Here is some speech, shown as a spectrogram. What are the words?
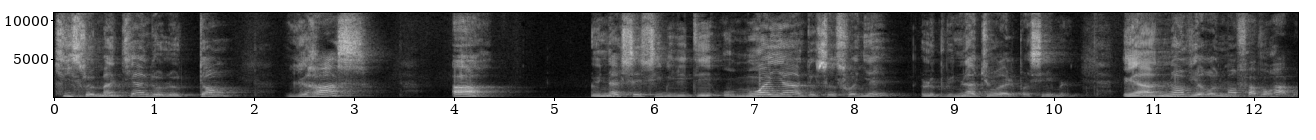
qui se maintient de le temps grâce à une accessibilité aux moyens de se soigner le plus naturel possible, et un environnement favorable.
